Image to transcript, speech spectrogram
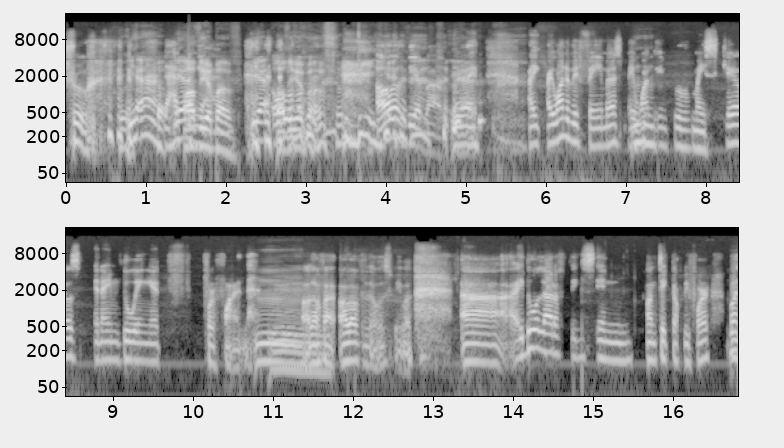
true. yeah, That- yeah, all the above. yeah, all, all the of them. above. The- all of the above. Yeah. Right? I, I want to be famous. I want mm-hmm. to improve my skills, and I'm doing it f- for fun. Mm. All of all of those people. Uh, I do a lot of things in on TikTok before, but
